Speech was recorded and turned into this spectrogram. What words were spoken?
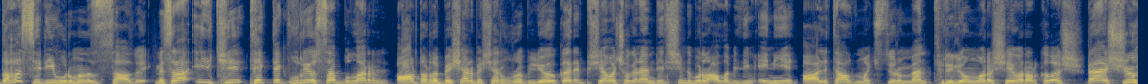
daha seri vurmanızı sağlıyor. Mesela ilki tek tek vuruyorsa bunlar ard arda beşer beşer vurabiliyor. Garip bir şey ama çok önemli değil. Şimdi buradan alabildiğim en iyi aleti almak istiyorum ben. Trilyonlara şey var arkadaş. Ben şu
